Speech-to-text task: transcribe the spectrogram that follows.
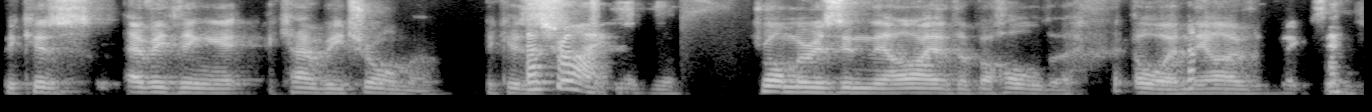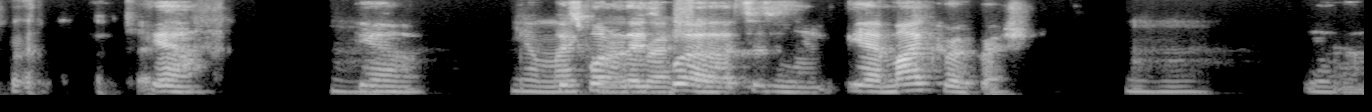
Because everything it can be trauma. Because That's right. Trauma is in the eye of the beholder or in the eye of the victim. Okay. Yeah, Mhm. yeah. Yeah, It's one of those words, isn't it? Yeah, microaggression. Mhm. Yeah.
